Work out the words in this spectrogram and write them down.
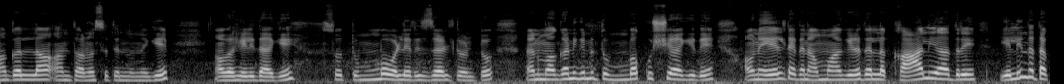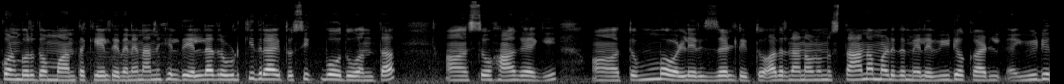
ಆಗಲ್ಲ ಅಂತ ಅನಿಸುತ್ತೆ ನನಗೆ ಅವರು ಹೇಳಿದಾಗೆ ಸೊ ತುಂಬ ಒಳ್ಳೆ ರಿಸಲ್ಟ್ ಉಂಟು. ನನ್ನ ಮಗನಿಗೂ ತುಂಬ ಖುಷಿಯಾಗಿದೆ ಅವನು ಹೇಳ್ತಾ ಇದ್ದಾನೆ, ಅಮ್ಮ ಗಿಡದೆಲ್ಲ ಖಾಲಿ ಆದರೆ ಎಲ್ಲಿಂದ ತಗೊಂಡು ಬರೋದಮ್ಮ? ಅಂತ ಕೇಳ್ತಾ ಇದ್ದಾನೆ. ನಾನು ಹೇಳಿದೆ, ಎಲ್ಲಾದರೂ ಹುಡುಕಿದ್ರೆ ಆಯಿತು, ಸಿಗ್ಬೋದು ಅಂತ. ಸೊ ಹಾಗಾಗಿ ತುಂಬ ಒಳ್ಳೆ ರಿಸಲ್ಟ್ ಇತ್ತು. ಆದರೆ ನಾನು ಅವನನ್ನು ಸ್ನಾನ ಮಾಡಿದ ಮೇಲೆ ವೀಡಿಯೋ ಕಾಡ್ಲಿ ವೀಡಿಯೋ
